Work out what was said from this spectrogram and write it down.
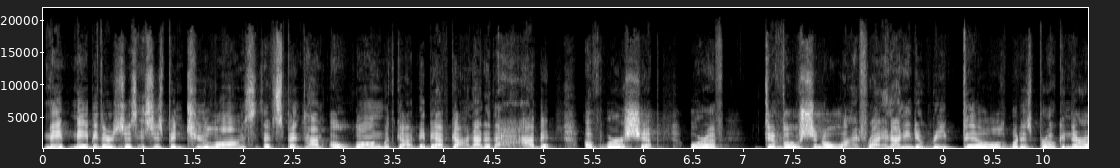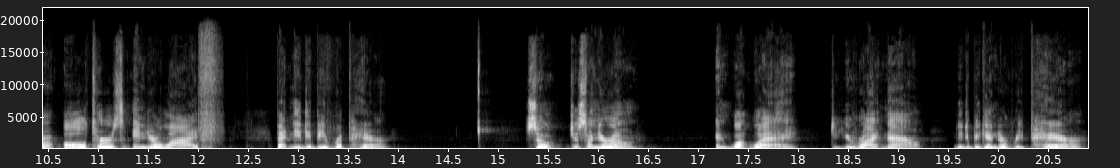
Maybe there's just, it's just been too long since I've spent time alone with God. Maybe I've gotten out of the habit of worship or of devotional life, right? And I need to rebuild what is broken. There are altars in your life that need to be repaired. So, just on your own, in what way do you right now need to begin to repair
